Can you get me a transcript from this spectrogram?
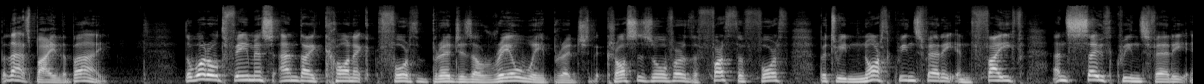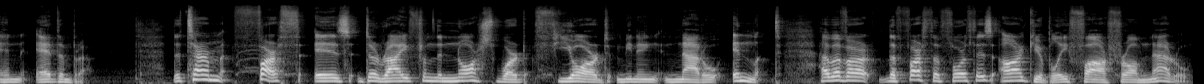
But that's by the by. The world famous and iconic Forth Bridge is a railway bridge that crosses over the Firth of Forth between North Queensferry in Fife and South Queensferry in Edinburgh. The term firth is derived from the Norse word fjord, meaning narrow inlet. However, the Firth of Forth is arguably far from narrow.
